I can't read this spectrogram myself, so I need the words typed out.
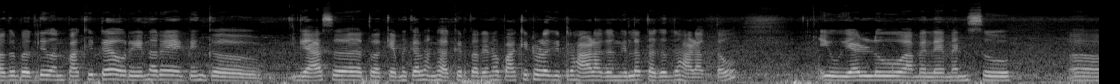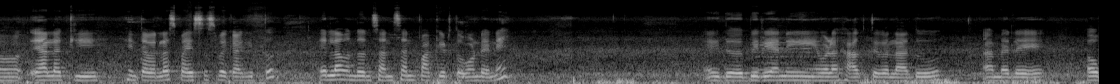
ಅದ್ರ ಬದಲಿ ಒಂದು ಪಾಕಿಟ್ ಅವ್ರು ಏನಾರೇ ಐ ಥಿಂಕ್ ಗ್ಯಾಸ್ ಅಥವಾ ಕೆಮಿಕಲ್ ಹಂಗೆ ಹಾಕಿರ್ತಾರೇನೋ ಪಾಕಿಟ್ ಒಳಗೆ ಇಟ್ಟರೆ ಹಾಳಾಗಂಗಿಲ್ಲ, ತೆಗೆದ್ರೆ ಹಾಳಾಗ್ತಾವೆ. ಇವು ಎಳ್ಳು, ಆಮೇಲೆ ಮೆಣಸು ಏಲಕ್ಕಿ ಇಂಥವೆಲ್ಲ ಸ್ಪೈಸಸ್ ಬೇಕಾಗಿತ್ತು. ಎಲ್ಲ ಒಂದೊಂದು ಸಣ್ಣ ಸಣ್ಣ ಪಾಕಿಟ್ ತೊಗೊಂಡೇನೆ. ಇದು ಬಿರಿಯಾನಿ ಒಳಗೆ ಹಾಕ್ತೇವಲ್ಲ ಅದು, ಆಮೇಲೆ ಅವು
